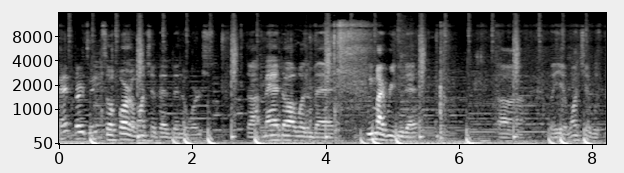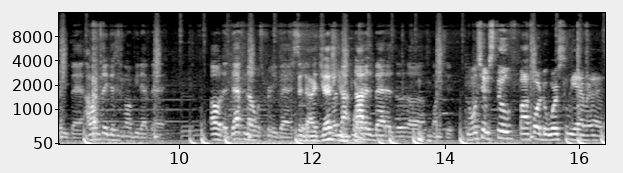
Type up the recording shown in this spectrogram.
10, 13. So far, the one chip has been the worst. The Mad Dog wasn't bad. We might redo that. Uh, but yeah, one chip was pretty bad. I don't think this is gonna be that bad. Oh, the Death Nut was pretty bad. The too. digestion but not, not as bad as the uh, one chip. The one chip is still by far the worst we ever had.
